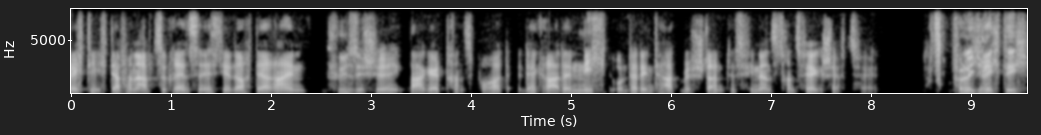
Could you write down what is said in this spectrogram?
Richtig. Davon abzugrenzen ist jedoch der rein physische Bargeldtransport, der gerade nicht unter den Tatbestand des Finanztransfergeschäfts fällt. Völlig richtig.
